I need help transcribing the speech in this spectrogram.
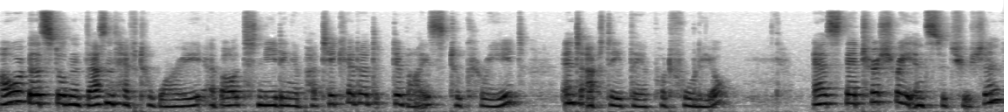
Our WIL student doesn't have to worry about needing a particular device to create and update their portfolio as their tertiary institution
